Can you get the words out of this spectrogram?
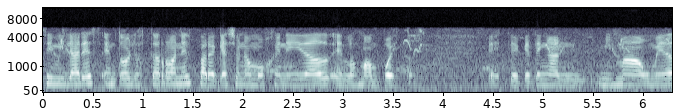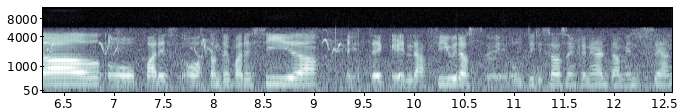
similares en todos los terrones para que haya una homogeneidad en los mampuestos. Este, que tengan misma humedad o, pare- o bastante parecida, este, que las fibras eh, utilizadas en general también sean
